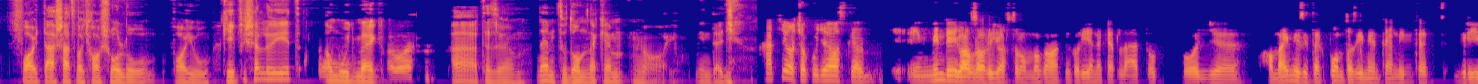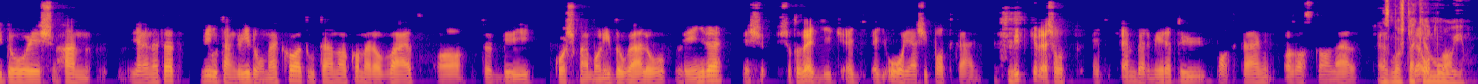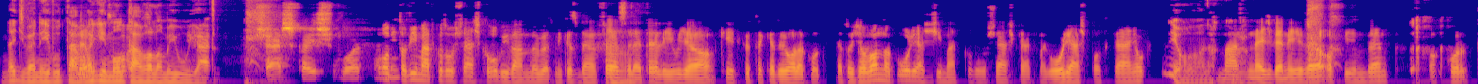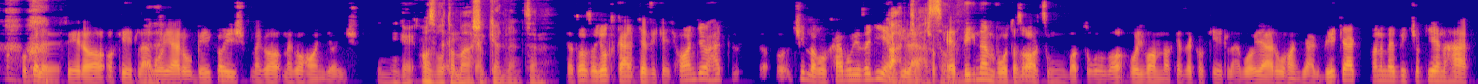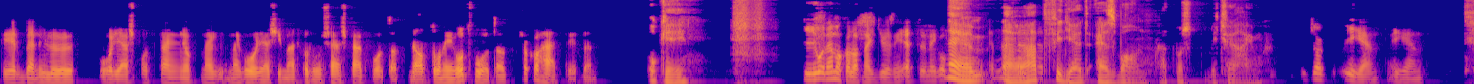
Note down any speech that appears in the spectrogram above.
fajtását, vagy hasonló fajú képviselőjét, amúgy meg, hát ez olyan, nem tudom, nekem, jaj, mindegy. Hát jó, csak ugye azt kell, én mindig azzal vigasztalom magamat, amikor ilyeneket látok, hogy ha megnézitek pont az imént említett Grido és Han jelenetet. Miután Grido meghalt, utána a kamera vált a többi kocsmában idogáló lényre, és, és ott az egyik egy, egy óriási patkány. Mit keres ott egy emberméretű patkány az asztalnál? Ez most nekem új. 40 év után De megint mondtál valami újat sáska is volt. Ott mint... az imádkozó sáska obi mögött, miközben felszeleteli uh-huh. ugye a két kötekedő alakot. Tehát, hogyha vannak óriási imádkozó sáskák, meg óriás patkányok, Jó, van, már akkor. 40 éve a filmben, akkor, akkor belefér a, a két lábon járó béka is, meg a, meg a hangya is. Igen, az volt a másik kedvencem. Tehát az, hogy ott kártyazik egy hangya, hát a csillagok háború, ez egy ilyen világ, csak eddig nem volt az arcunkba tolva, hogy vannak ezek a két lábon járó hangyák, békák, hanem eddig csak ilyen háttérben ülő óriás patkányok, meg, meg óriás imádkozó sáskák voltak. De attól még ott voltak, csak a háttérben. Oké. Okay. Jó, nem akarok meggyőzni, ettől még... Nem, nem, hát figyeld, ez van. Hát most mit csináljunk? Csak igen, igen.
